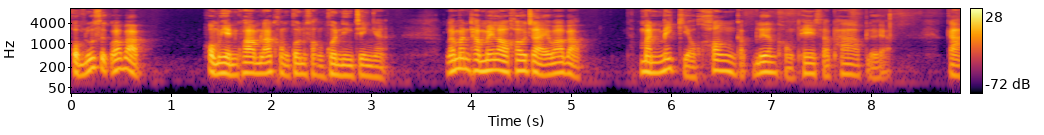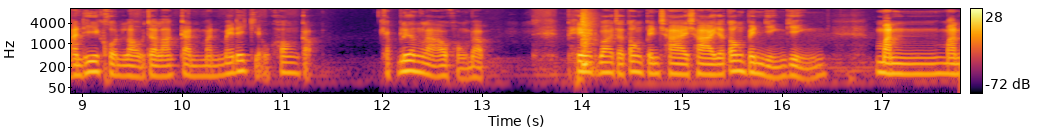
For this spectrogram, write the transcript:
ผมรู้สึกว่าแบบ ผมเห็นความรักของคนสองคนจริง ๆอะ่ะ แล้วมันทำให้เราเข้าใจว่าแบบ มันไม่เกี่ยวข้องกับเรื่องของเพศสภาพเลยอะการที่คนเราจะรักกันมันไม่ได้เกี่ยวข้องกับกับเรื่องราวของแบบ เพศว่าจะต้องเป็นชายชายจะต้องเป็นหญิงหญิงมันมัน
